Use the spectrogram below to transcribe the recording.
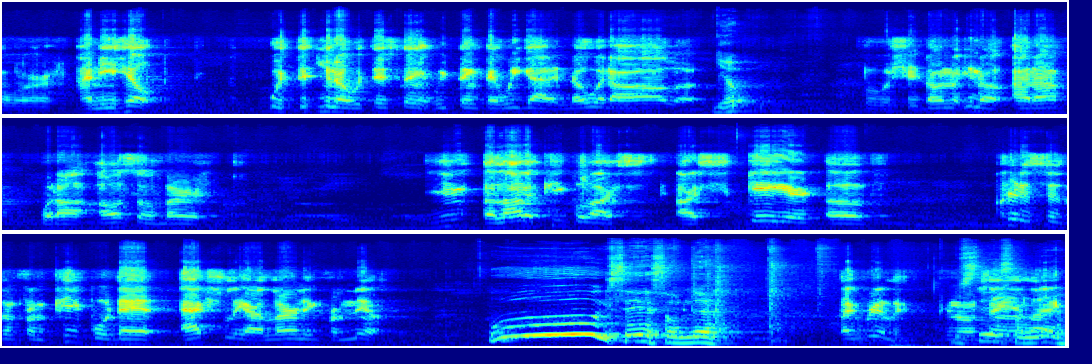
or I need help with the, you know with this thing. We think that we got to know it all or Yep. bullshit. Don't know, you know. And I what I also learned, you a lot of people are are scared of criticism from people that actually are learning from them. Ooh, you said something there. Like really, you know You what I'm saying? Like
